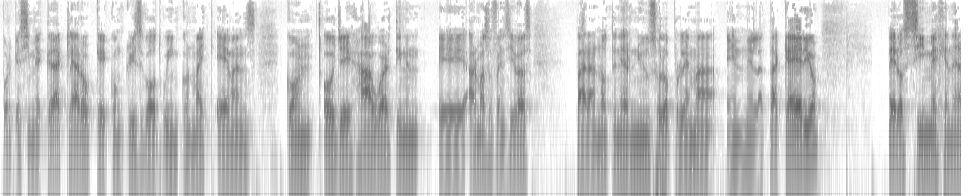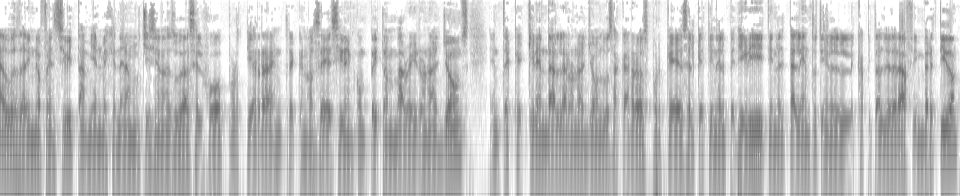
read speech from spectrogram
porque si me queda claro que con Chris Godwin, con Mike Evans, con OJ Howard tienen eh, armas ofensivas para no tener ni un solo problema en el ataque aéreo pero sí me genera dudas la línea ofensiva y también me genera muchísimas dudas el juego por tierra entre que no se deciden con Peyton Barber y Ronald Jones, entre que quieren darle a Ronald Jones los acarreos porque es el que tiene el pedigrí, tiene el talento, tiene el capital de draft invertido,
